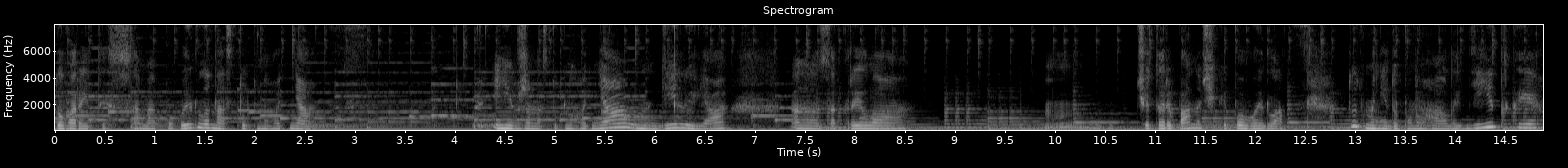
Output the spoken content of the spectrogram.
доварити саме повидло наступного дня. І вже наступного дня, в неділю, я е, закрила 4 баночки повидла. Тут мені допомагали дітки,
